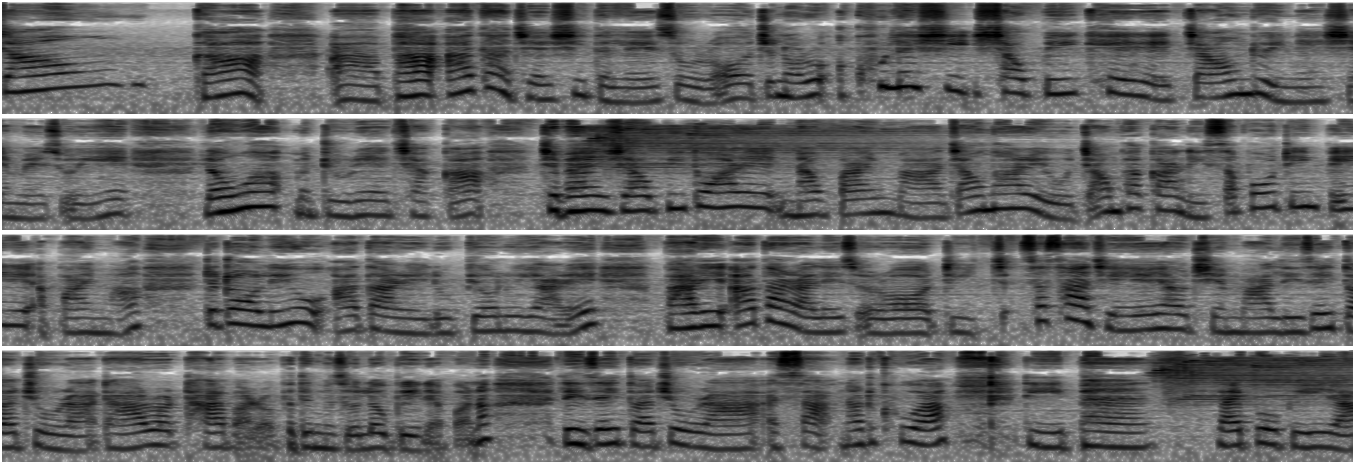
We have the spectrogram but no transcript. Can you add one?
ကျောင်း ကအာဘာအားသာချက်ရှိတယ်လဲဆိုတော့ကျွန်တော်တို့အခုလက်ရှိရှောက်ပေးခဲ့တဲ့ကျောင်းတွေနဲ့ရှင်မယ်ဆိုရင်လုံးဝမတူတဲ့အချက်ကဂျပန်ရောက်ပြီးသွားတဲ့နောက်ပိုင်းမှာကျောင်းသားတွေကိုကျောင်းဘက်ကနေ supporting ပေးတဲ့အပိုင်းမှာတော်တော်လေးကိုအားသာတယ်လို့ပြောလို့ရတယ်။ဘာတွေအားသာတာလဲဆိုတော့ဒီဆက်ဆချင်းရရောက်ချင်းမှာလေစိတ်သွားကြိုတာဒါကတော့ထားပါတော့ဘယ်သူမှဆိုလုပ်ပေးတယ်ပေါ့နော်။လေစိတ်သွားကြိုတာအစနောက်တစ်ခုကဒီဘန်လိုက်ပို့ပေးတာ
